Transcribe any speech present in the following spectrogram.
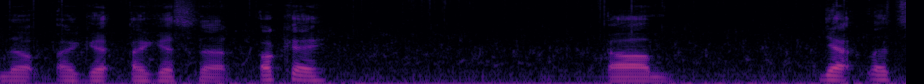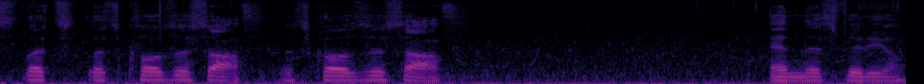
No, I guess, I guess not. Okay. Um yeah, let's let's let's close this off. Let's close this off. End this video.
